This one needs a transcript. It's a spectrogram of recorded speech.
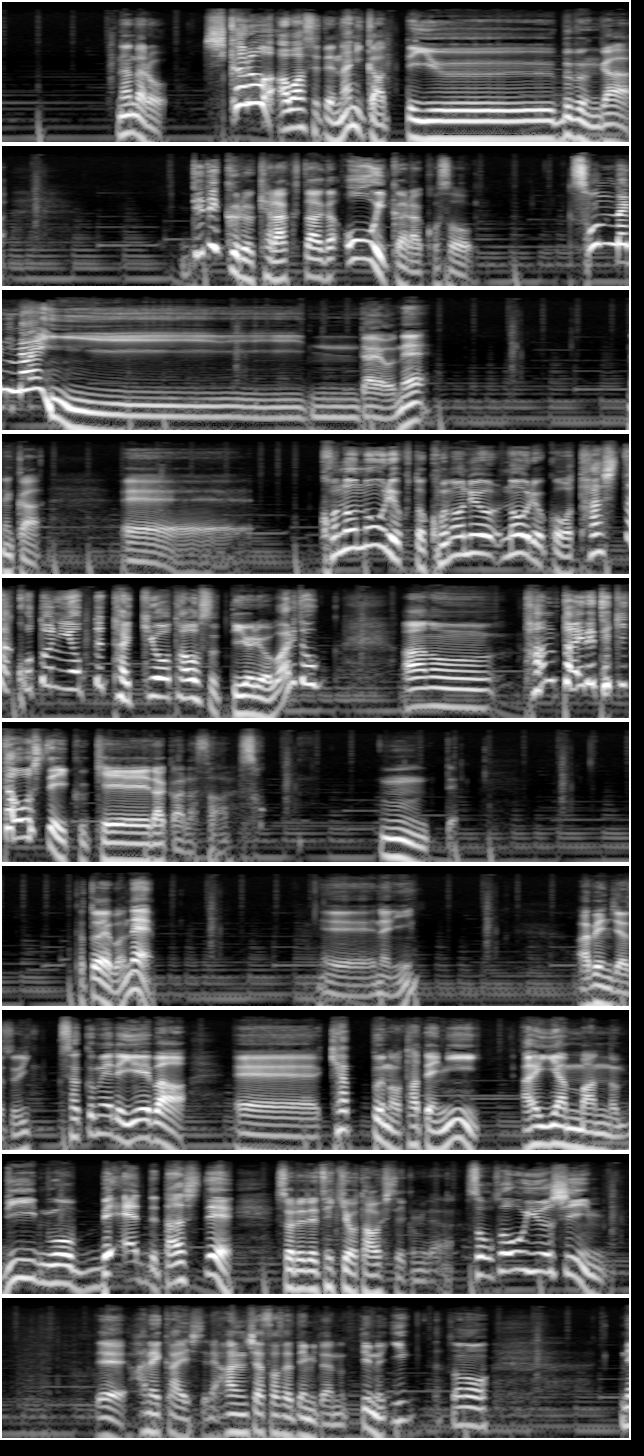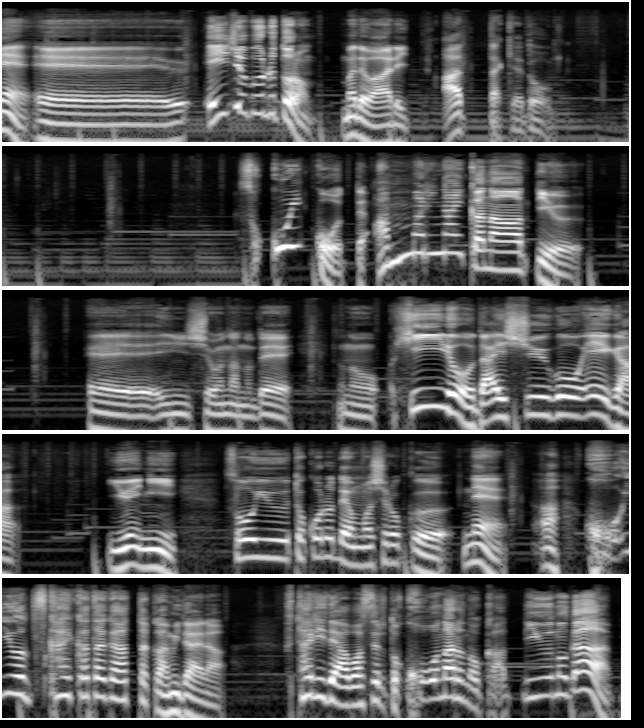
なんだろう力を合わせて何かっていう部分が出てくるキャラクターが多いからこそそんなにないんだよね。なんか、えー、この能力とこの能力を足したことによって敵を倒すっていうよりは割とあのー、単体で敵倒していく系だからさ。そうんって。例えばね、えー、何？アベンジャーズ。1作目で言えば、えー、キャップの盾にアイアンマンのビームをベーって足してそれで敵を倒していくみたいな。そうそういうシーンで跳ね返してね反射させてみたいなっていうのいそのねえー、エイジ・オブ・ウルトロンまではあれあったけどそこ以降ってあんまりないかなっていうえー、印象なのでそのヒーロー大集合映画ゆえにそういうところで面白くねあこういう使い方があったかみたいな2人で合わせるとこうなるのかっていうのが、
